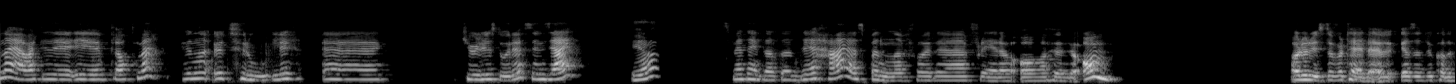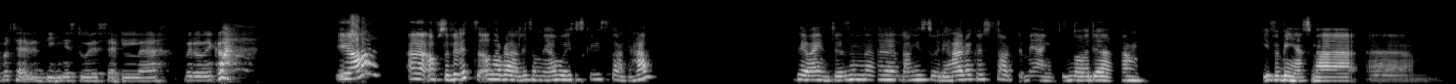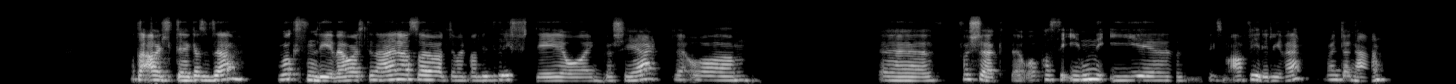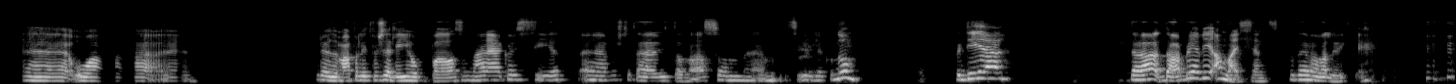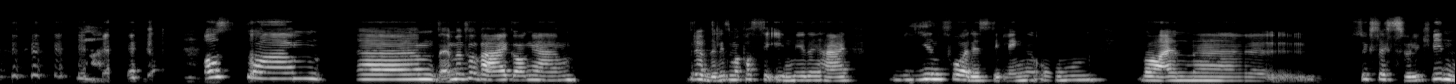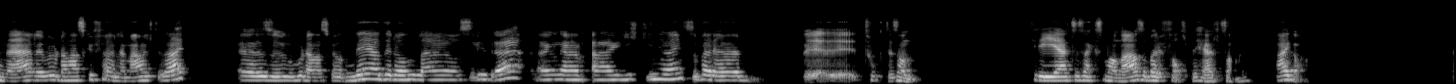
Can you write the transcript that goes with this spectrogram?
hun har jeg vært i, i prat med. Hun har utrolig eh, kul historie, syns jeg. Ja. Som jeg tenkte at det her er spennende for eh, flere å høre om. Har du lyst til å fortelle altså Du kan jo fortelle din historie selv, eh, Veronica. Ja, eh, absolutt. Og da ble jeg litt sånn Ja, hvor skal vi starte hen? Det er jo egentlig en sånn eh, lang historie her. Vi kan starte med egentlig når I forbindelse med at jeg alltid hva skal jeg si, voksenlivet og alt det der. Altså, jeg har alltid vært veldig driftig og engasjert. Og øh, forsøkte å passe inn i liksom, A4-livet, blant annet. Uh, og uh, prøvde meg på litt forskjellige jobber og sånn der. Jeg kan si at uh, først at jeg er utdanna som siviløkonom. For det da, da, ble vi anerkjent, og det var veldig viktig. og så Men for hver gang jeg prøvde liksom å passe inn i den min forestilling om hva en uh, suksessfull kvinne, eller hvordan jeg skulle føle meg, alt det der. Uh, hvordan jeg skulle ha en lederrolle osv. Hver gang jeg, jeg, gikk inn i den, så bare, bare tok det sånn tre til seks måneder, så bare falt det helt sammen. Hver gang.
